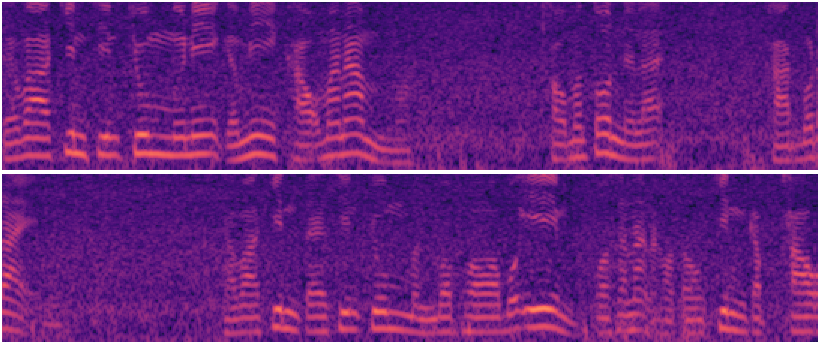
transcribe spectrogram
แต่ว่ากินซินจุ่มมือนี้ก็มีเขาวมานำเนาะเขาวมันต้นนี่แหละขาดบ่ได้ถ้าว่ากินแต่ซินจุ่มมันบ่พอบ่อิ่มเพราะฉะนั้นเขาต้องกินกับเขาว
